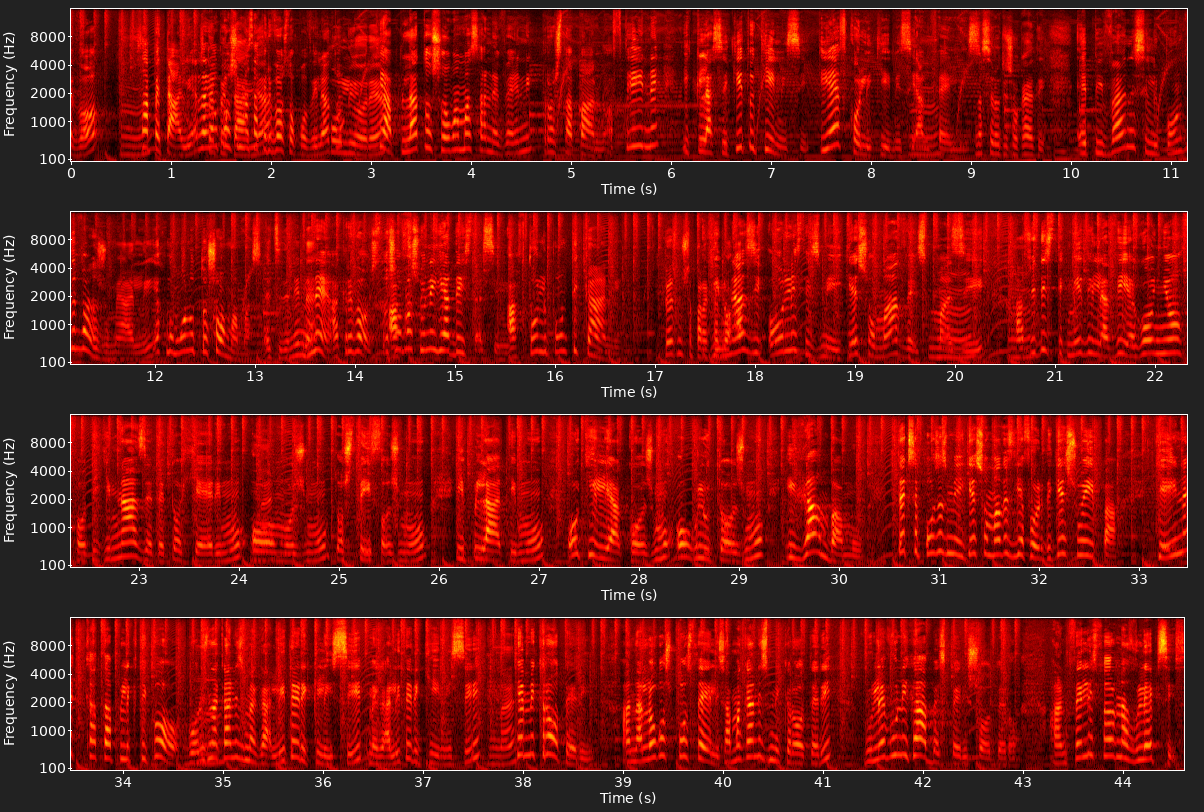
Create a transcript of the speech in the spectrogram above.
Εδώ, στα πετάλια, δηλαδή όπω είμαστε πετάλια. ακριβώς στο ποδήλατο. Πολύ ωραία. Και απλά το σώμα μας ανεβαίνει προς τα πάνω. Αυτή είναι η κλασική του κίνηση. Η εύκολη κίνηση, αν θέλεις. Να σε ρωτήσω κάτι. Επιβάρυνση λοιπόν δεν βάζουμε άλλη. Έχουμε μόνο το σώμα μας. Έτσι δεν είναι; Ναι, ακριβώς. Το σώμα σου είναι για αντίσταση. Αυτό λοιπόν τι κάνει; Πες μου σε παρακαλώ. Γυμνάζει όλες τις μυϊκές ομάδες μαζί. Αυτή τη στιγμή δηλαδή εγώ νιώθω ότι γυμνάζεται το χέρι μου, ο Ναι. ώμος μου, το στήθος μου, η πλάτη μου, ο κοιλιακός μου, ο γλουτός μου, η γάμπα μου. Κοιτάξτε πόσες μυϊκές ομάδες διαφορετικές σου είπα. Και είναι καταπληκτικό. Μπορείς να κάνεις μεγαλύτερη κλίση, μεγαλύτερη κίνηση Ναι. και μικρότερη. Αναλόγως πώς θέλεις. Αν κάνεις μικρότερη, δουλεύουν οι γάμπες περισσότερο. Αν θέλεις τώρα να δουλέψεις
